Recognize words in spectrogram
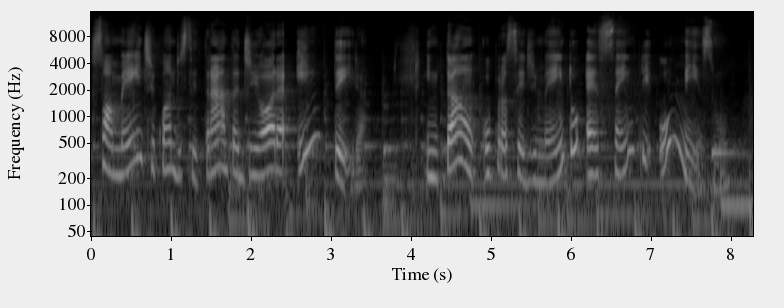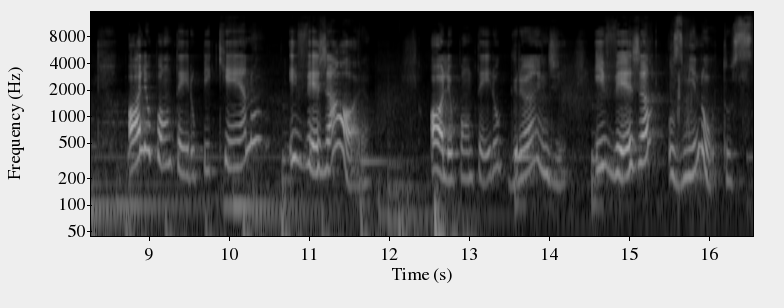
somente quando se trata de hora inteira. Então, o procedimento é sempre o mesmo. Olhe o ponteiro pequeno e veja a hora. Olhe o ponteiro grande e veja os minutos.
